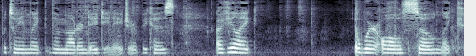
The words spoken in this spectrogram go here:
between like the modern day teenager because I feel like we're all so like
